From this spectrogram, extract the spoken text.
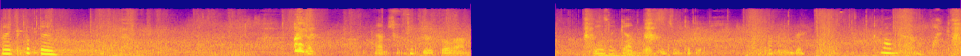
Can I pick up the... I'm just gonna take the go on. Please, I can, but it's gonna take it. I don't remember. Come on. Oh my god.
